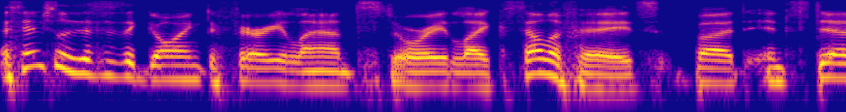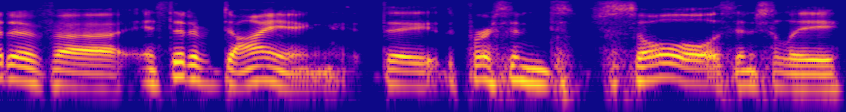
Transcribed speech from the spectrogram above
Essentially, this is a going to fairyland story like Celephais, but instead of uh, instead of dying, the the person's soul essentially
